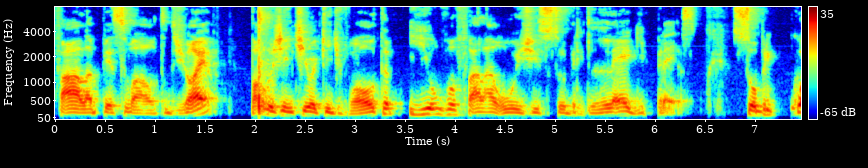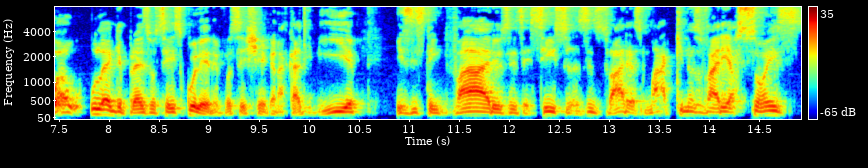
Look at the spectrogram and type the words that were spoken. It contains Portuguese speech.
Fala pessoal, tudo jóia? Paulo Gentil aqui de volta e eu vou falar hoje sobre leg press. Sobre qual o leg press você escolher. Né? Você chega na academia, existem vários exercícios, às vezes várias máquinas, variações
